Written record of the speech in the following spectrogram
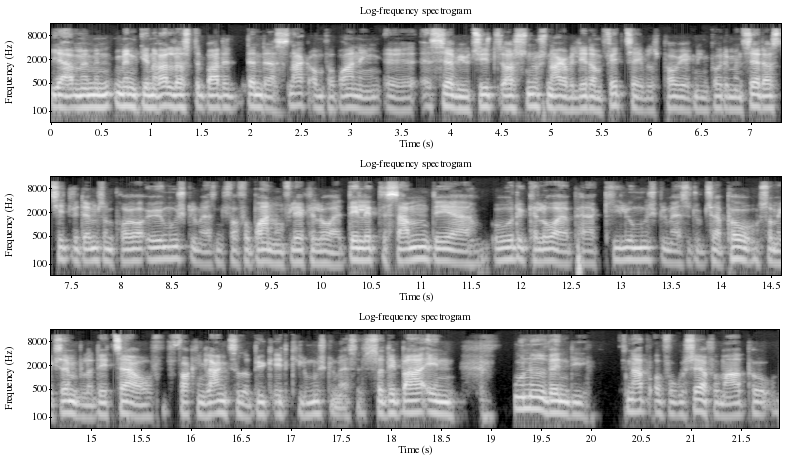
Ja, men, men, men generelt også det, bare det, den der snak om forbrænding, øh, ser vi jo tit, også nu snakker vi lidt om fedttabets påvirkning på det, man ser det også tit ved dem, som prøver at øge muskelmassen for at forbrænde nogle flere kalorier. Det er lidt det samme, det er 8 kalorier per kilo muskelmasse, du tager på som eksempel, og det tager jo fucking lang tid at bygge et kilo muskelmasse. Så det er bare en unødvendig knap at fokusere for meget på.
